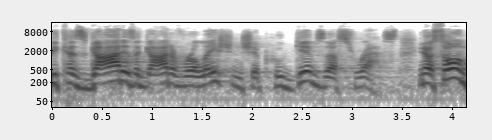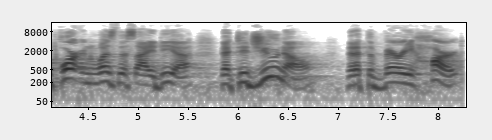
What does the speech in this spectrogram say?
because God is a God of relationship who gives us rest. You know, so important was this idea that did you know that at the very heart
